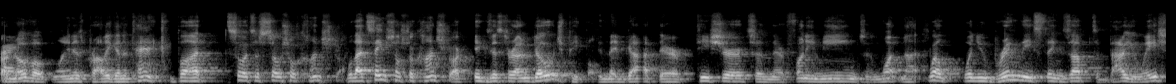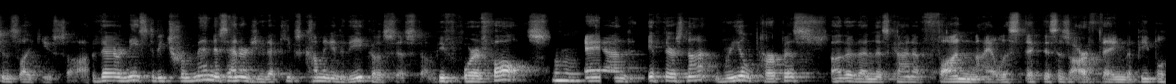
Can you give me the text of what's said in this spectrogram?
or Novo coin is probably going to tank. But so it's a social construct. Well, that same social construct exists around Doge people, and they've got their T-shirts and their funny memes and whatnot. Well, when you bring these things up to valuations like you saw, there needs to be tremendous energy that keeps coming into the ecosystem before it falls. Mm-hmm. And if there's not real purpose other than this kind of fun, nihilistic, this is our thing, the people,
